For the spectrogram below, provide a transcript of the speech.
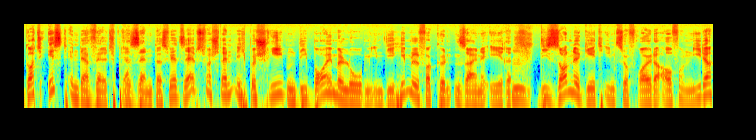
Gott ist in der Welt präsent. Das wird selbstverständlich beschrieben. Die Bäume loben ihm, die Himmel verkünden seine Ehre, die Sonne geht ihm zur Freude auf und nieder.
